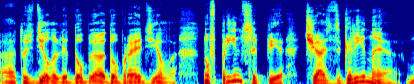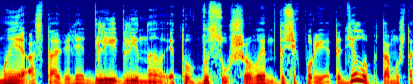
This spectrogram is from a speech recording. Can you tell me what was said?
Э, то есть делали доб- доброе дело. Но, в принципе, часть глины мы оставили, Гли- глину эту высушиваем, до сих пор я это делаю, потому что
